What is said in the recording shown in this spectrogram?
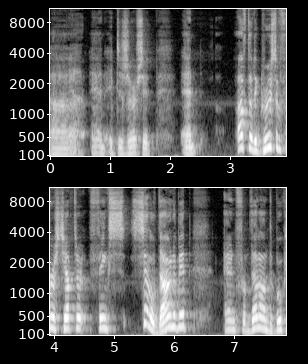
Uh, And it deserves it. And after the gruesome first chapter, things settle down a bit, and from then on, the book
